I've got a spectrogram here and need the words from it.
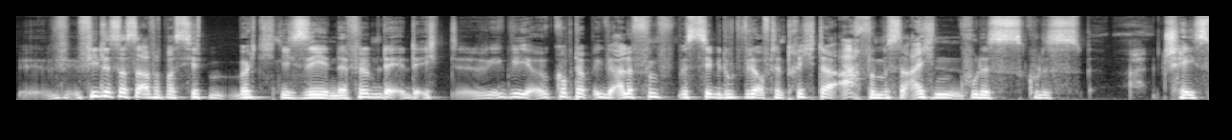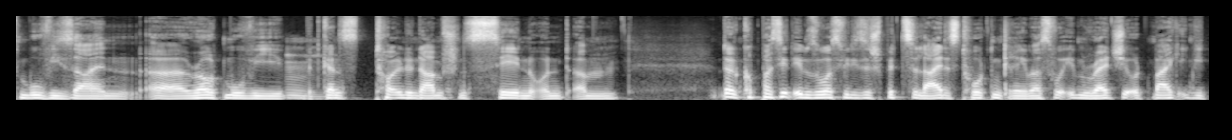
Vieles, was da einfach passiert, möchte ich nicht sehen. Der Film, der, der ich irgendwie kommt ab irgendwie alle fünf bis zehn Minuten wieder auf den Trichter. Ach, wir müssen eigentlich ein cooles, cooles Chase-Movie sein, äh, Road-Movie mit ganz tollen dynamischen Szenen und ähm, dann passiert eben sowas wie diese Spitzelei des Totengräbers, wo eben Reggie und Mike irgendwie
